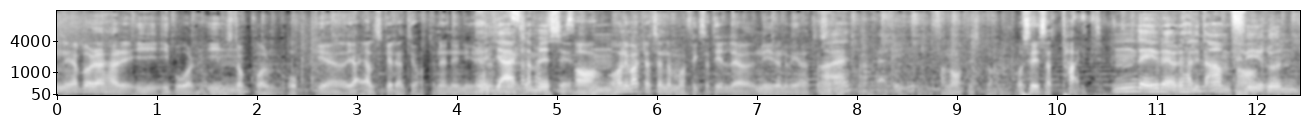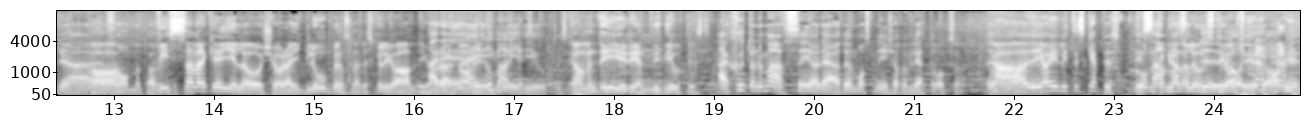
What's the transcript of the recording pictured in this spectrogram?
men jag börjar här i, i vår i Mm. Stockholm och eh, jag älskar den teatern, den är Ja, nyrenoverad. jäkla mysig. Ja, Mm. och har ni varit där sen när man fixat till det och nyrenoverat och så? Nej. Ja, det är ju fanatiskt bra. Och så är det så tight. Mm, det är ju det, och det här lite amfi, Ja. runda Ja, formen på den, vissa liksom. verkar gilla att köra i Globen och sådär, det skulle jag aldrig Nej, göra. det Nej, är obehagligt. idi- idiotiskt. Ja men det är ju rent Mm. idiotiskt. Nej, 17 mars är jag där, då måste ni köpa biljetter också. Ja, Eh, jag är lite skeptisk. det är Kom samma som du då ju, då, har vi,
